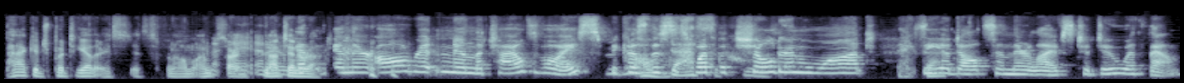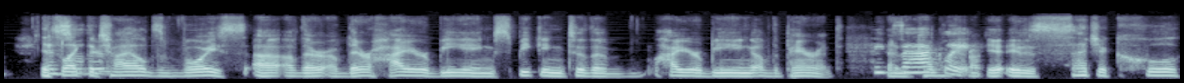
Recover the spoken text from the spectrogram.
package put together. It's it's phenomenal. I'm sorry, and, not to interrupt. And, and, they're all written in the child's voice because oh, this is what the, the children want exactly. the adults in their lives to do with them. It's and like so the child's voice uh, of their of their higher being speaking to the higher being of the parent. Exactly. From, it, it is such a cool.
